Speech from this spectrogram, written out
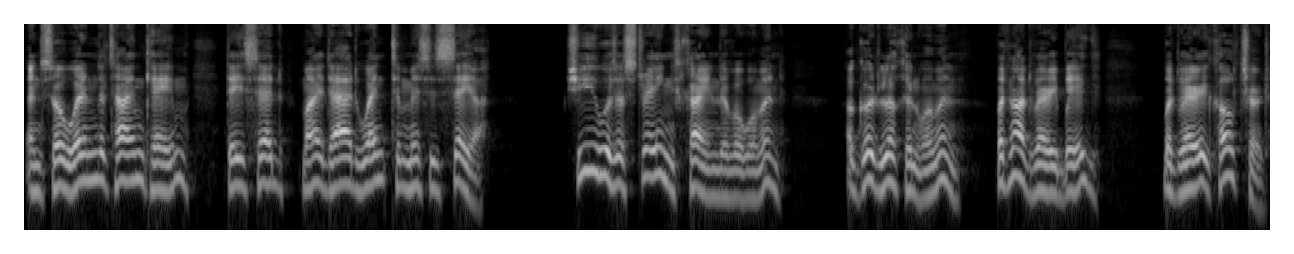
and so when the time came, they said my dad went to Mrs. Saya. She was a strange kind of a woman, a good looking woman, but not very big, but very cultured.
